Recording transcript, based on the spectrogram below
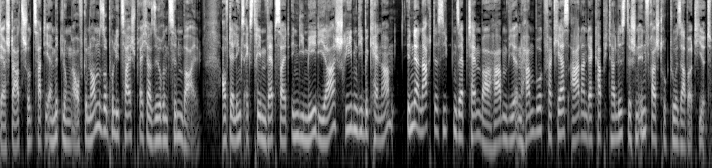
Der Staatsschutz hat die Ermittlungen aufgenommen, so Polizeisprecher Sören Zimbal. Auf der linksextremen Website Indie Media schrieben die Bekenner, in der Nacht des 7. September haben wir in Hamburg Verkehrsadern der kapitalistischen Infrastruktur sabotiert.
